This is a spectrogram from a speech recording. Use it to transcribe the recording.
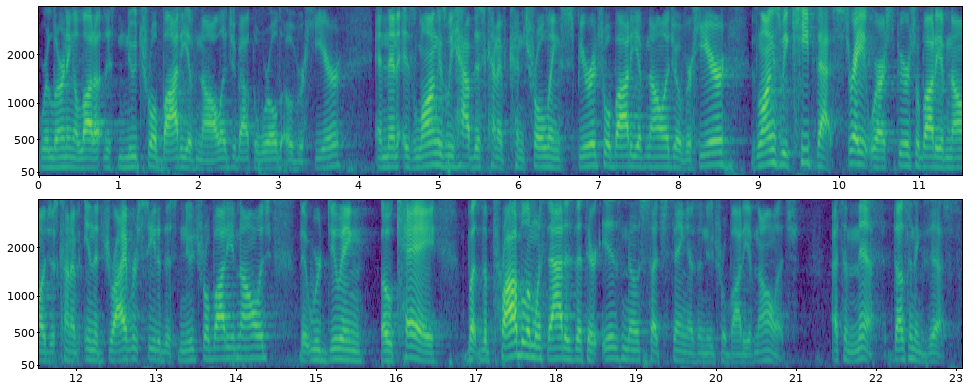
We're learning a lot of this neutral body of knowledge about the world over here. And then, as long as we have this kind of controlling spiritual body of knowledge over here, as long as we keep that straight, where our spiritual body of knowledge is kind of in the driver's seat of this neutral body of knowledge, that we're doing okay. But the problem with that is that there is no such thing as a neutral body of knowledge. That's a myth, it doesn't exist.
